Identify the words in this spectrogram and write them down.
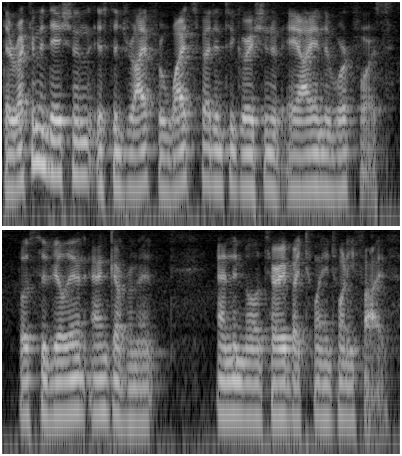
Their recommendation is to drive for widespread integration of AI in the workforce, both civilian and government, and the military by 2025.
